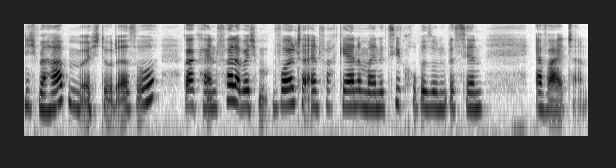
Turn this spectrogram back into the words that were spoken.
nicht mehr haben möchte oder so. Gar keinen Fall, aber ich wollte einfach gerne meine Zielgruppe so ein bisschen erweitern.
